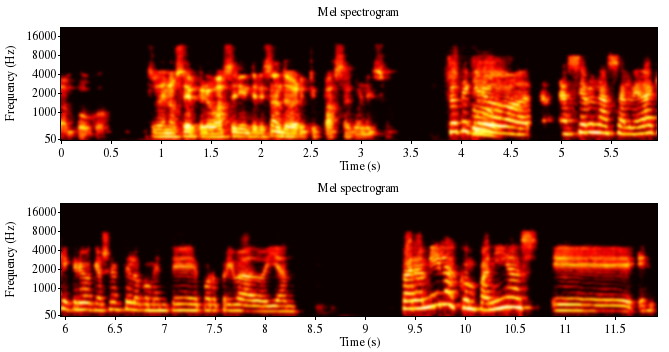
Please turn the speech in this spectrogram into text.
tampoco. Entonces no sé, pero va a ser interesante ver qué pasa con eso. Yo te quiero hacer una salvedad que creo que ayer te lo comenté por privado, Ian. Para mí las compañías eh,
